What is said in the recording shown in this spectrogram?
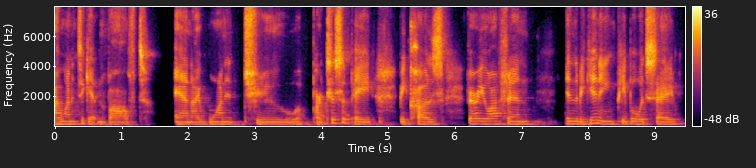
I wanted to get involved and I wanted to participate because very often in the beginning, people would say,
